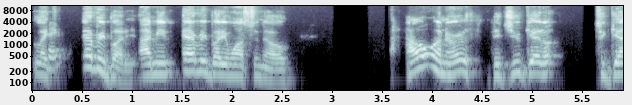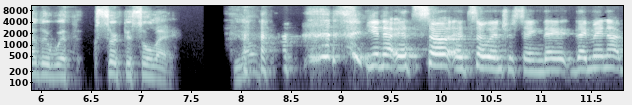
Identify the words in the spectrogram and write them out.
like okay. everybody, I mean, everybody wants to know how on earth did you get together with Cirque du Soleil? You know, you know, it's so it's so interesting. They they may not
